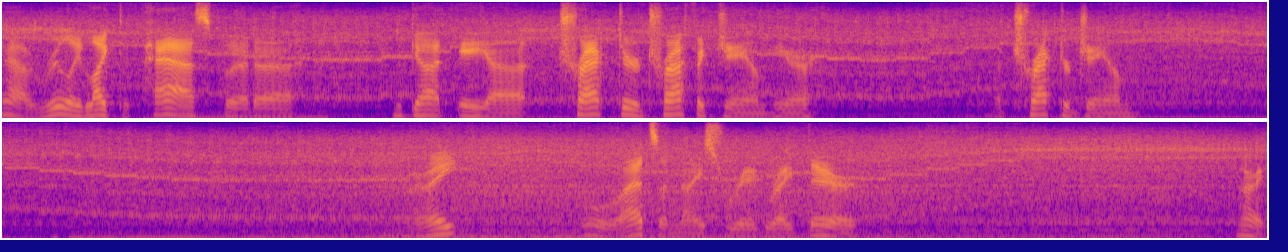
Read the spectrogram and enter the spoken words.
Yeah, I'd really like to pass, but uh, we got a uh, tractor traffic jam here. A tractor jam. Alright. Oh, that's a nice rig right there. Alright.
